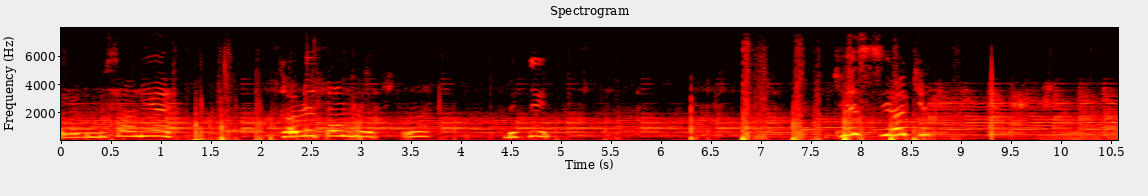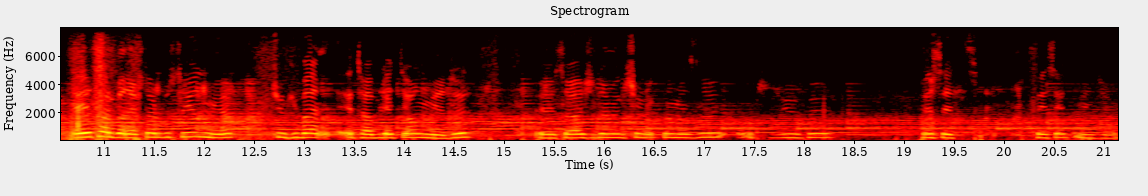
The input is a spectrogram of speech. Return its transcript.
Öldüm bir saniye. Tablet dondu. Bekleyin. Kes ya kes. Evet arkadaşlar bu sayılmıyor. Çünkü ben e, tablet yanmıyordu. E, savaşı demek için reklam izle. 30 GB pes et. Pes etmeyeceğim.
